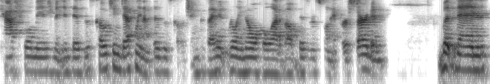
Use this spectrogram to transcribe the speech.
cash flow management, and business coaching. Definitely not business coaching because I didn't really know a whole lot about business when I first started. But then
